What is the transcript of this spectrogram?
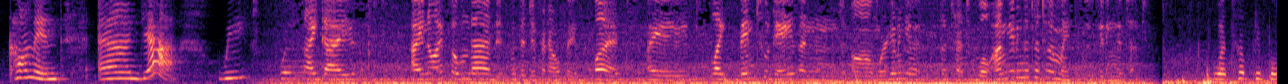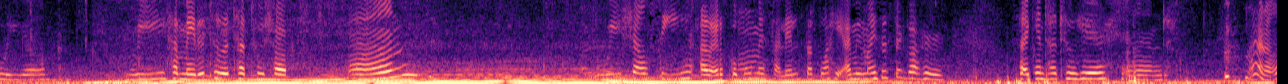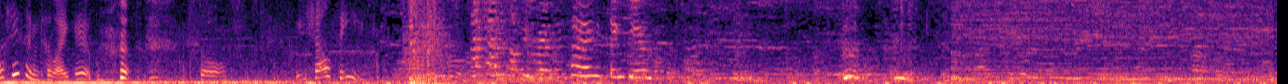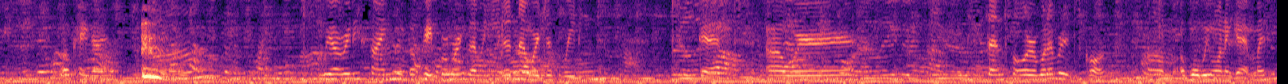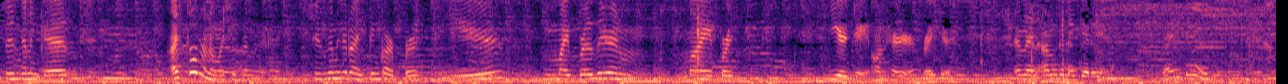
comment, and yeah, we will. Hi guys, I know I filmed that with a different outfit, but I, it's like been two days and um, we're gonna get the tattoo. Well, I'm getting a tattoo and my sister's getting a tattoo. What's up, people? We have made it to the tattoo shop and we shall see. A ver cómo me sale el tatuaje. I mean, my sister got her second tattoo here and I don't know, she seemed to like it. so we shall see. Hi, thank you. Okay guys, we already signed the paperwork that we needed. Now we're just waiting to get our stencil or whatever it's called um, of what we want to get. My sister's gonna get, I still don't know what she's gonna get. She's gonna get, I think, our birth year, my brother and my birth year date on her right here. And then I'm gonna get it right here.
